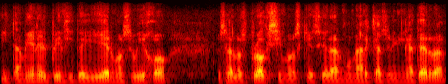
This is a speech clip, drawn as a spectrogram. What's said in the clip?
y también el príncipe Guillermo, su hijo, o sea, los próximos que serán monarcas en Inglaterra,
